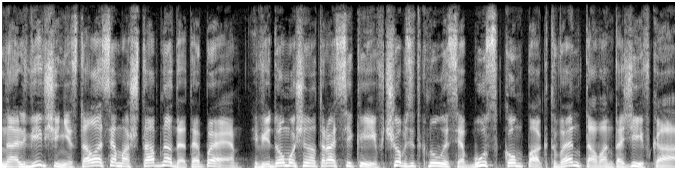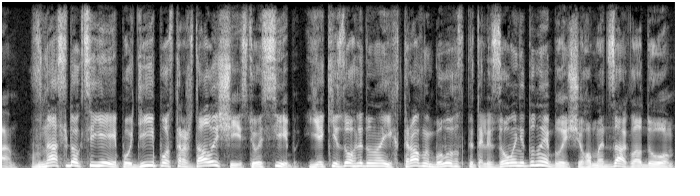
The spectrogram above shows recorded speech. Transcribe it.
На Львівщині сталася масштабна ДТП. Відомо, що на трасі Київ-Чоп зіткнулися бус, компакт-вен та вантажівка. Внаслідок цієї події постраждали шість осіб, які з огляду на їх травми були госпіталізовані до найближчого медзакладу.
